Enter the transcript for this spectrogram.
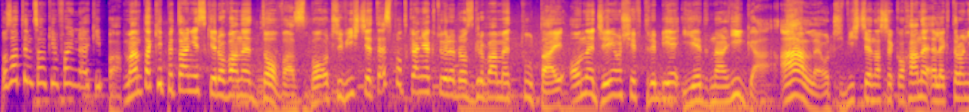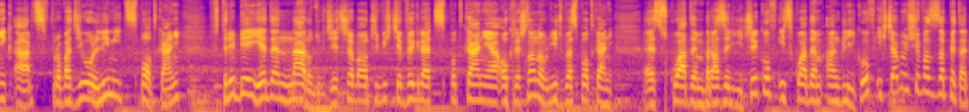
poza tym całkiem fajna ekipa. Mam takie pytanie skierowane do was, bo oczywiście te spotkania, które rozgrywamy tutaj, one dzieją się w trybie jedna liga, ale oczywiście nasze kochane Electronic Arts wprowadziło limit spotkań w trybie jeden naród, gdzie trzeba oczywiście wygrać spotkania, określoną liczbę spotkań e, z składem Brazylijczyków i składem Anglików i chciałbym się was zapytać,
